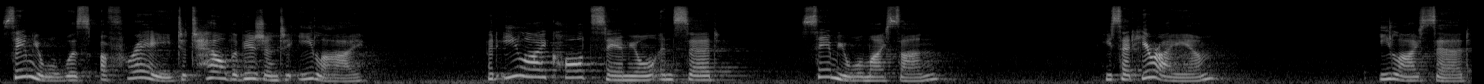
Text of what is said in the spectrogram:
Samuel was afraid to tell the vision to Eli, but Eli called Samuel and said, Samuel, my son. He said, Here I am. Eli said,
